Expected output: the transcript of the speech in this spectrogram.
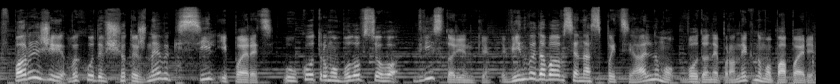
В Парижі виходив щотижневик Сіль і перець, у котрому було всього дві сторінки. Він видавався на спеціальному водонепроникному папері.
